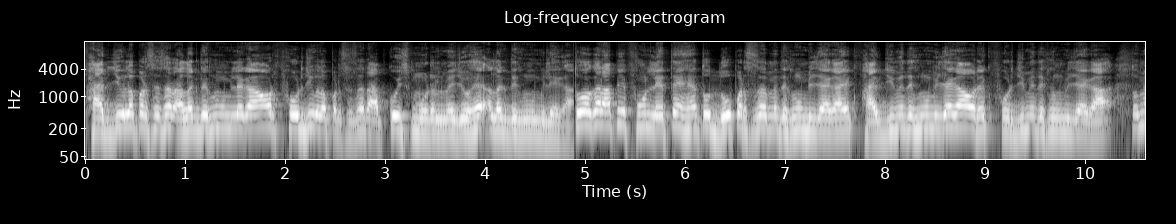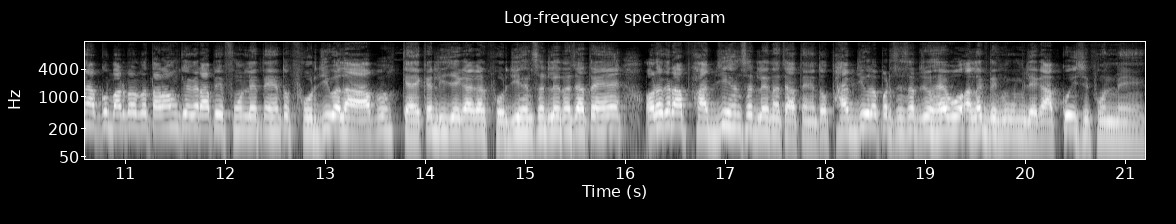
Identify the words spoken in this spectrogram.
फाइव जी वाला प्रोसेसर अलग देखने को मिलेगा और फोर जी वाला प्रोसेसर आपको इस मॉडल में जो है अलग देखने को मिलेगा। तो अगर आप ये फ़ोन लेते हैं तो दो प्रोसेसर में देखने को मिल जाएगा, एक फाइव जी में देखने को मिल जाएगा और एक फोर जी में देखने को मिल जाएगा। तो मैं आपको बार बार बता रहा हूँ कि अगर आप ये फ़ोन लेते हैं तो फोर वाला आप कह कर लीजिएगा, अगर फोर जी हैंडसेट लेना चाहते हैं और अगर आप फाइव जी हैंडसेट लेना चाहते हैं तो फाइव वाला प्रोसेसर जो है वो अलग देखने को मिलेगा आपको इसी फ़ोन में।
